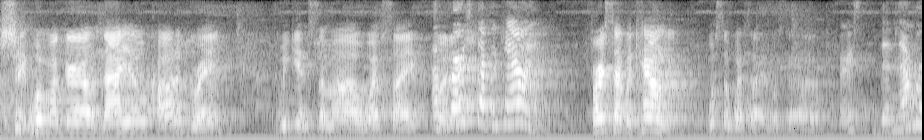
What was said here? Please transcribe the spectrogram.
shooting with my girl Nayo Carter Gray. We getting some uh, website. A for the- first step accounting. First step accounting. What's the website? What's the uh, the number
